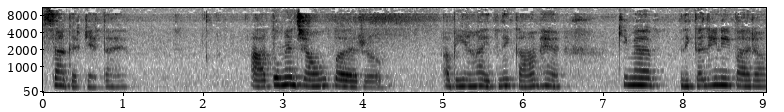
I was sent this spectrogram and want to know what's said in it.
सागर कहता है आ तो मैं जाऊँ पर अभी यहाँ इतने काम हैं कि मैं निकल ही नहीं पा रहा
